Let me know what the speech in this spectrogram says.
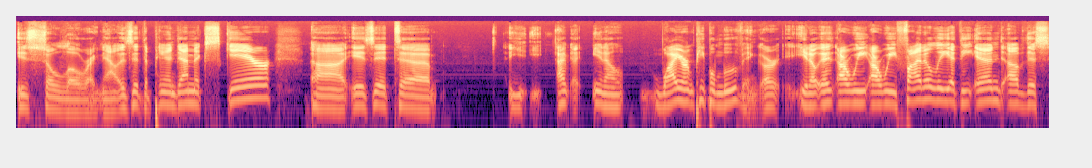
is so low right now. Is it the pandemic scare? Uh, is it uh, I, you know why aren't people moving or you know are we are we finally at the end of this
